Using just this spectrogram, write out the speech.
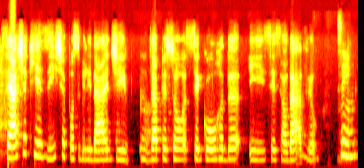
Você acha que existe a possibilidade da pessoa ser gorda e ser saudável? Sim.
